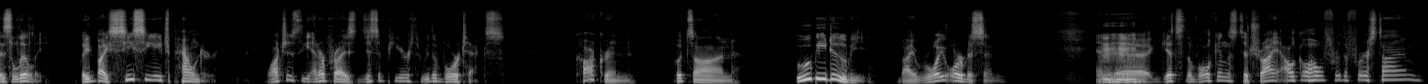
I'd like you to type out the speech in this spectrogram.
as Lily, played by CCH Pounder, watches the Enterprise disappear through the vortex, Cochrane puts on Ooby Dooby by Roy Orbison and Mhm. uh, gets the Vulcans to try alcohol for the first time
